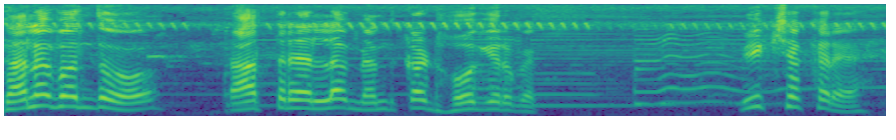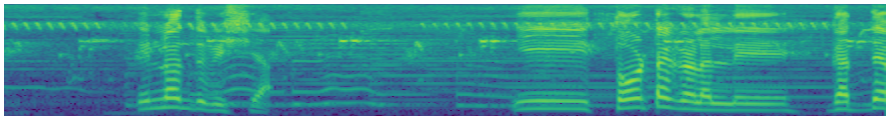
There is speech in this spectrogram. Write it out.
ದನ ಬಂದು ರಾತ್ರಿ ಎಲ್ಲ ಮೆಂದ್ಕೊಂಡು ಹೋಗಿರಬೇಕು. ವೀಕ್ಷಕರೇ, ಇನ್ನೊಂದು ವಿಷಯ. ಈ ತೋಟಗಳಲ್ಲಿ, ಗದ್ದೆ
